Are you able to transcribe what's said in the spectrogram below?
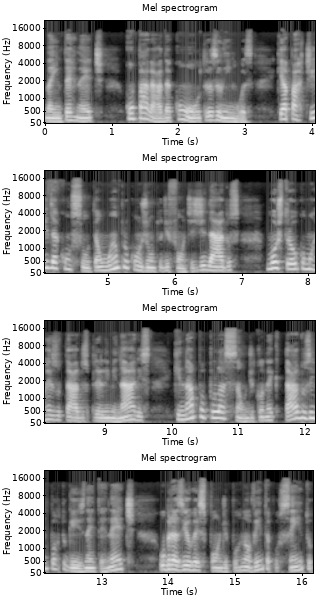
na Internet, comparada com outras línguas, que, a partir da consulta a um amplo conjunto de fontes de dados, mostrou como resultados preliminares que, na população de conectados em português na internet, o Brasil responde por 90%,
